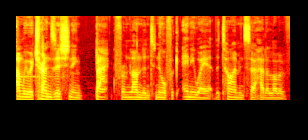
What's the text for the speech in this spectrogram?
and we were transitioning back from London to Norfolk anyway at the time, and so had a lot of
